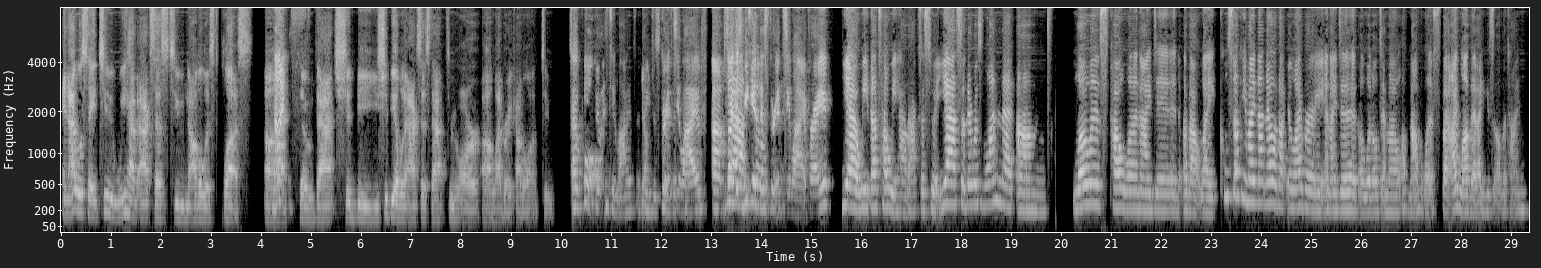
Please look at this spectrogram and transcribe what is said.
and I will say too, we have access to Novelist Plus. Um, Nice. So that should be you should be able to access that through our uh, library catalog too. oh, cool. Through NC Live. if Yeah. you just through go NC Live. Um, so I guess we get so- this through NC Live, right? Yeah, we, that's how we have access to it. Yeah, so there was one that um Lois, Paula and I did about like cool stuff you might not know about your library. And I did a little demo of Novelist, but I love it. I use it all the time.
